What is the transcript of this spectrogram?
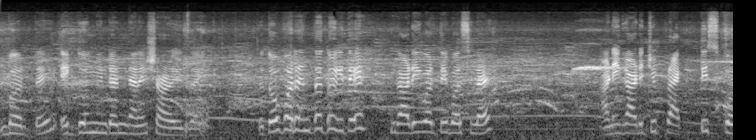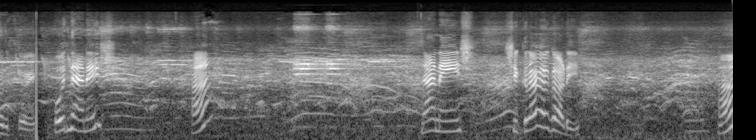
भरते. एक दोन मिनटांनी त्याने शाळेत जाईल. तर तोपर्यंत तो इथे गाडीवरती बसलाय. आणि गाडीची प्रॅक्टिस करतोय. हो ज्ञानेश? हां? ज्ञानेश शिकला का गाडी? हां?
